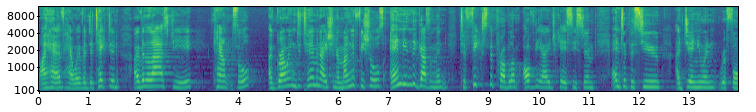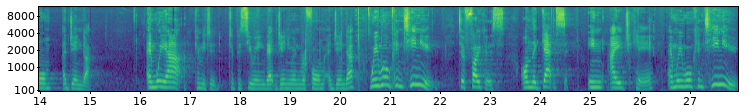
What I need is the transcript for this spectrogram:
I have, however, detected over the last year, Counsel, a growing determination among officials and in the government to fix the problem of the aged care system and to pursue a genuine reform agenda. And we are committed to pursuing that genuine reform agenda. We will continue to focus on the gaps in aged care and we will continue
